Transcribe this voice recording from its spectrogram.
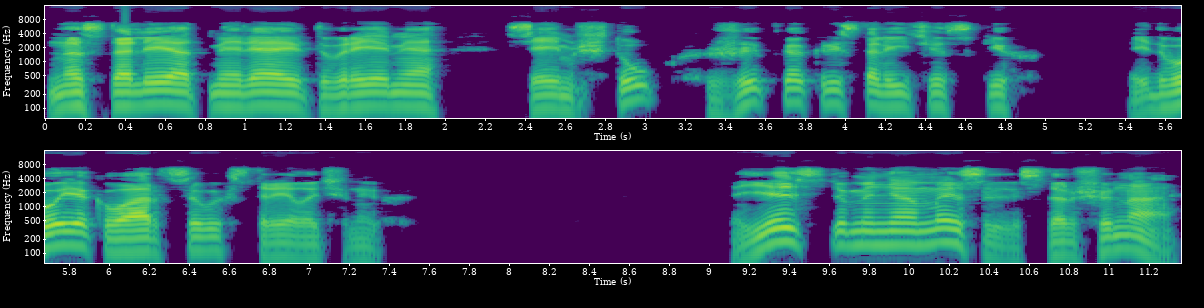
На столе отмеряют время семь штук жидкокристаллических и двое кварцевых стрелочных. — Есть у меня мысль, старшина,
